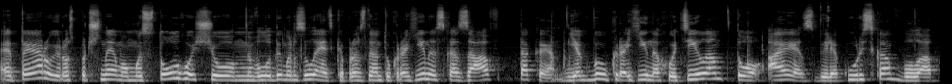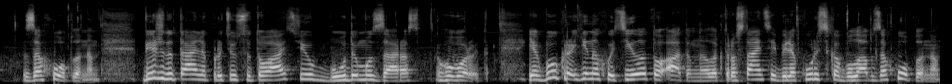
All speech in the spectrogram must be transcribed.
Етеру і розпочнемо ми з того, що Володимир Зеленський, президент України, сказав таке: якби Україна хотіла, то АЕС біля Курська була б захоплена. Більш детально про цю ситуацію будемо зараз говорити. Якби Україна хотіла, то атомна електростанція біля Курська була б захоплена.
